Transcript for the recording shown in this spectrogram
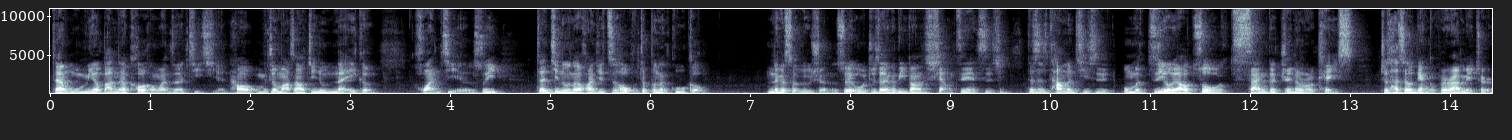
但我没有把那个 code 很完整的记起来。然后我们就马上要进入那一个环节了，所以。在进入那个环节之后，我就不能 Google 那个 solution 了，所以我就在那个地方想这件事情。但是他们其实我们只有要做三个 general case，就它是有两个 parameter，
